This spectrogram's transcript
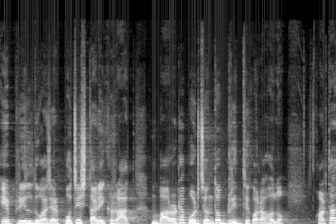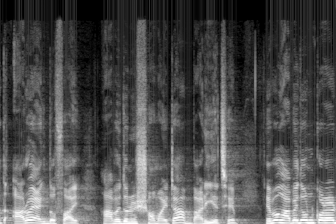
এপ্রিল দু হাজার পঁচিশ তারিখ রাত বারোটা পর্যন্ত বৃদ্ধি করা হলো। অর্থাৎ আরও এক দফায় আবেদনের সময়টা বাড়িয়েছে। এবং আবেদন করার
